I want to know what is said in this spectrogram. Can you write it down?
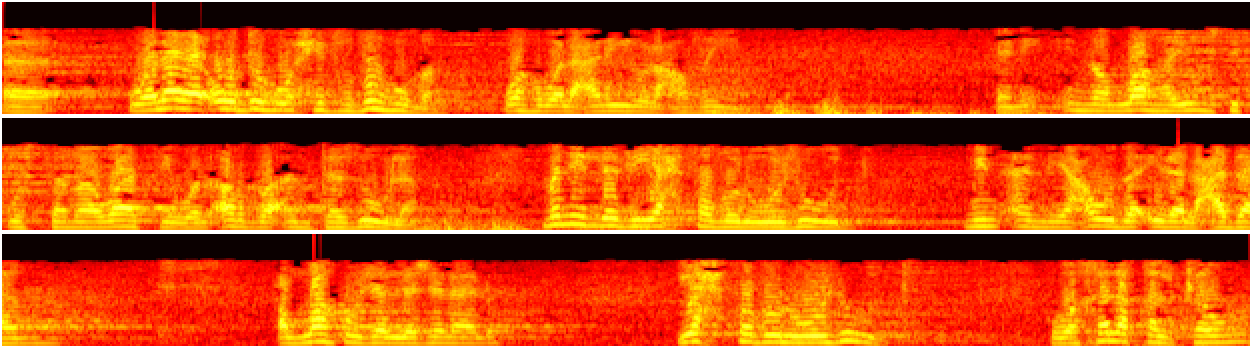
آه، ولا يؤوده حفظهما وهو العلي العظيم. يعني إن الله يمسك السماوات والأرض أن تزولا. من الذي يحفظ الوجود؟ من أن يعود إلى العدم. الله جل جلاله يحفظ الوجود هو خلق الكون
